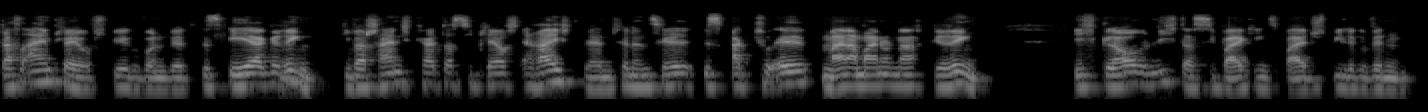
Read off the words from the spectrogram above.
dass ein Playoff-Spiel gewonnen wird, ist eher gering. Mhm. Die Wahrscheinlichkeit, dass die Playoffs erreicht werden, tendenziell ist aktuell meiner Meinung nach gering. Ich glaube nicht, dass die Vikings beide Spiele gewinnen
